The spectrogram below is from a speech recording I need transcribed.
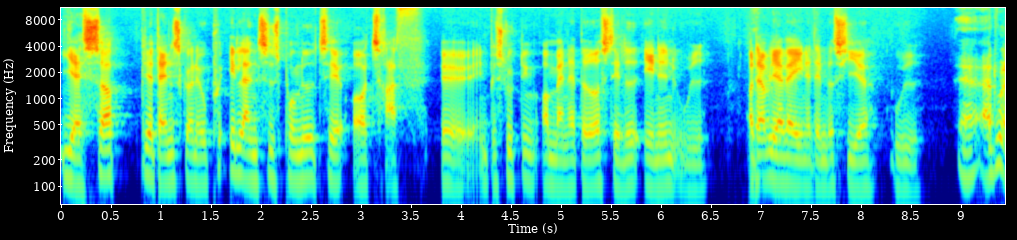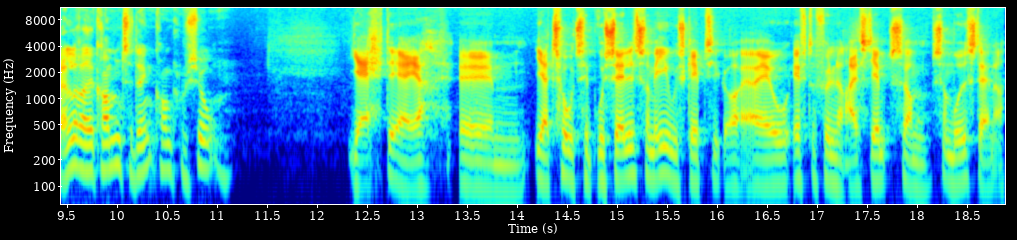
ja, så bliver danskerne jo på et eller andet tidspunkt nødt til at træffe øh, en beslutning, om man er bedre stillet end end ude. Og der vil jeg være en af dem, der siger ude. Ja, er du allerede kommet til den konklusion? Ja, det er jeg. Øhm, jeg tog til Bruxelles som EU-skeptiker og er jo efterfølgende rejst hjem som, som modstander.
